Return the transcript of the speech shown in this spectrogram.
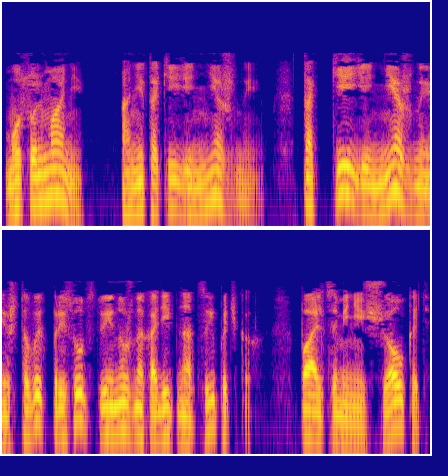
Мусульмане, они такие нежные, такие нежные, что в их присутствии нужно ходить на цыпочках, пальцами не щелкать,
